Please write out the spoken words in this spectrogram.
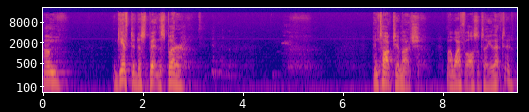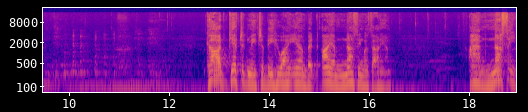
I'm gifted to spit and sputter and talk too much. My wife will also tell you that too. God gifted me to be who I am, but I am nothing without Him. I am nothing.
